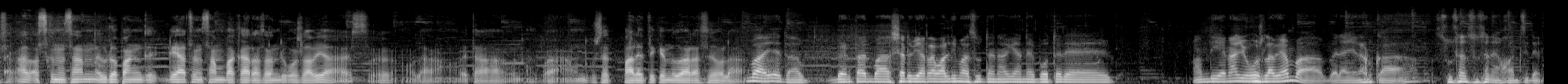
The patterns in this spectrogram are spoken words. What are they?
az- azken ezan, Europan ge- gehatzen zan bakarra zan Jugoslavia, ez? E, hola, eta, ba, nik uste dut paretik endu dara ze, hola. Bai, eta bertan ba, Serbiarra baldin bazuten agian eh, botere handiena Jugoslavian, ba, beraien aurka zuzen zuzenean joan ziren.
